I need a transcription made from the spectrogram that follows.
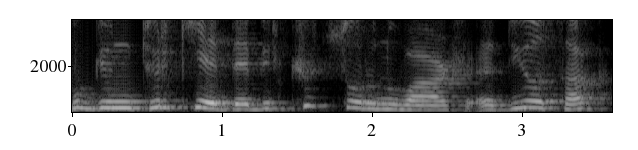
bugün Türkiye'de bir Kürt sorunu var e, diyorsak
